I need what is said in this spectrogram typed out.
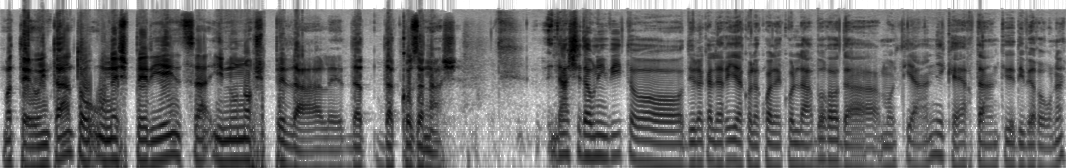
Matteo, intanto un'esperienza in un ospedale, da, da cosa nasce? Nasce da un invito di una galleria con la quale collaboro da molti anni, che è Artantide di Verona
